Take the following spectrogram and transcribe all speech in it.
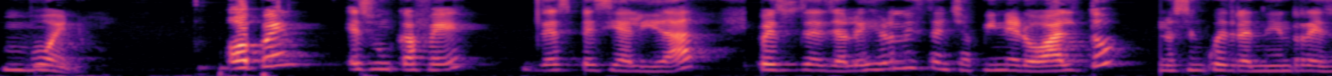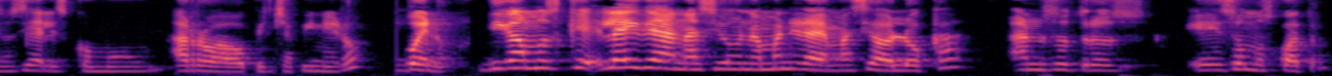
Bueno, Open es un café de especialidad. Pues ustedes ya lo dijeron, está en Chapinero Alto. Nos encuentran en redes sociales como arroba Open Chapinero. Bueno, digamos que la idea nació de una manera demasiado loca. A nosotros eh, somos cuatro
